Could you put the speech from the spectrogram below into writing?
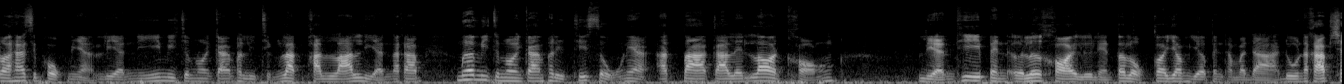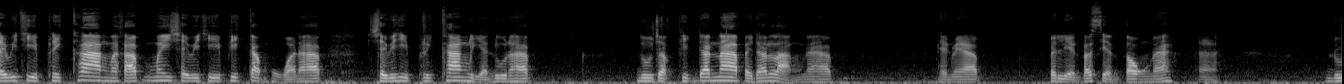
2556 เนี่ยเหรียญนี้มีจำนวนการผลิตถึงหลักพันล้านเหรียญนะครับ เมื่อมีจำนวนการผลิตที่สูงเนี่ยอัตราการเล็ดลอดของ เหรียญที่เป็นเออร์เลอร์คอยหรือเหรียญตลกก็ย่อมเยอะเป็นธรรมดาดูนะครับ ใช้วิธีพลิกข้างนะครับ ไม่ใช้วิธีพลิกกับหัวนะครับ ใช้วิธีพลิกข้างเหรียญดูนะครับ ดูจากพลิกด้านหน้าไปด้านหลังนะครับ เห็นไหมครับ เป็นเหรียญพระเศียรตรงนะอ่าดู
